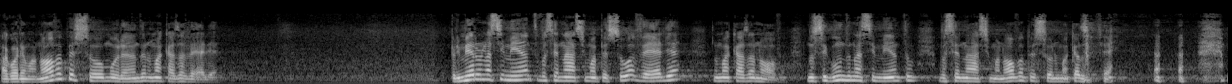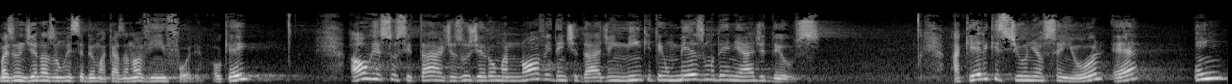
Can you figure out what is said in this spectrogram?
Agora é uma nova pessoa morando numa casa velha. Primeiro nascimento, você nasce uma pessoa velha numa casa nova. No segundo nascimento, você nasce uma nova pessoa numa casa velha. Mas um dia nós vamos receber uma casa novinha em folha, ok? Ao ressuscitar, Jesus gerou uma nova identidade em mim que tem o mesmo DNA de Deus. Aquele que se une ao Senhor é um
